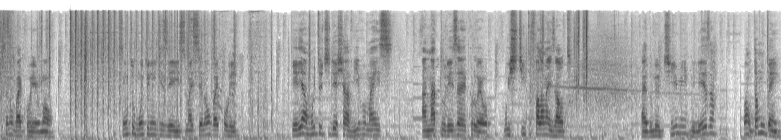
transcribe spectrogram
Você não vai correr, irmão. Sinto muito em dizer isso, mas você não vai correr. Queria muito te deixar vivo, mas a natureza é cruel. O instinto fala mais alto. É do meu time, beleza. Bom, tamo bem.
